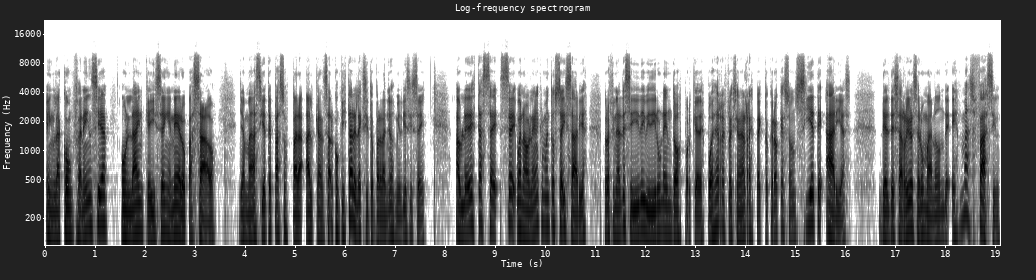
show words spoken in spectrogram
en la conferencia online que hice en enero pasado, llamada Siete Pasos para alcanzar, conquistar el éxito para el año 2016, hablé de estas seis, bueno, hablé en aquel momento seis áreas, pero al final decidí dividir una en dos porque después de reflexionar al respecto, creo que son siete áreas del desarrollo del ser humano donde es más fácil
